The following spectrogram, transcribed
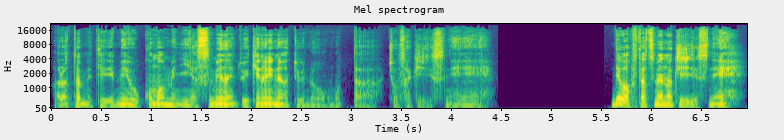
改めて目をこまめに休めないといけないなというのを思った調査記事ですね。では二つ目の記事ですね。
